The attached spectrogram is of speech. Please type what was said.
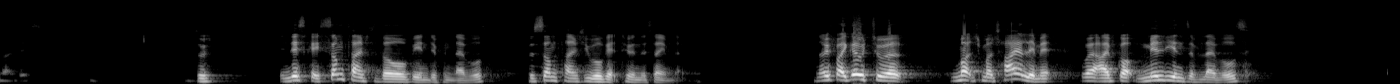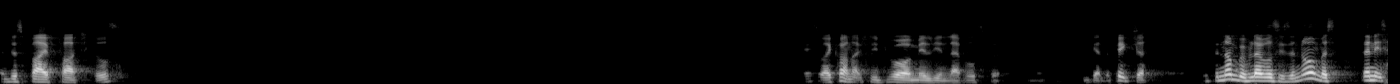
Like this. So in this case, sometimes they'll all be in different levels, but sometimes you will get two in the same level. Now, if I go to a much, much higher limit, where I've got millions of levels, and just five particles, so I can't actually draw a million levels, but you get the picture. If the number of levels is enormous, then it's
